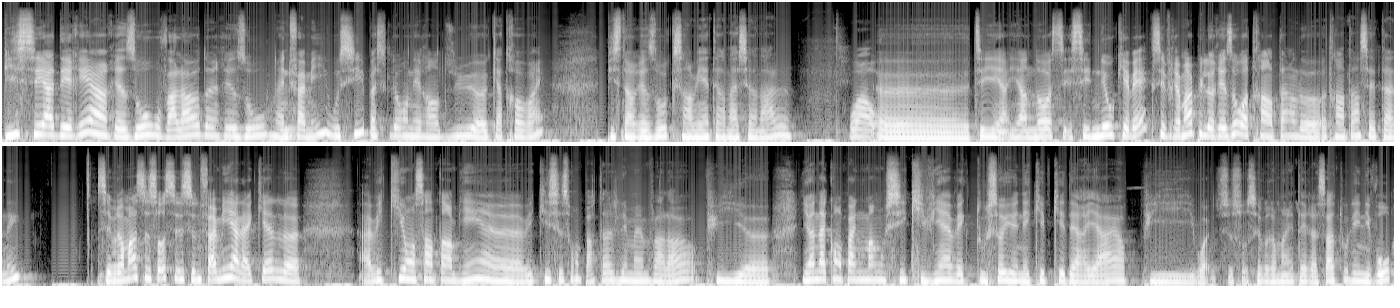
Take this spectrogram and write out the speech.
Puis c'est adhérer à un réseau, aux valeurs d'un réseau, à une famille aussi, parce que là, on est rendu euh, 80. Puis c'est un réseau qui s'en vient international. Wow. Euh, tu sais, il y, en a, c'est c'est né au Québec, c'est vraiment, puis le réseau a 30 ans, là, a 30 ans cette année. C'est vraiment, c'est ça, c'est c'est une famille à laquelle, euh, avec qui on s'entend bien, euh, avec qui, c'est ça, on partage les mêmes valeurs. Puis, euh, il y a un accompagnement aussi qui vient avec tout ça. Il y a une équipe qui est derrière. Puis, ouais, c'est ça, c'est vraiment intéressant. À tous les niveaux,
